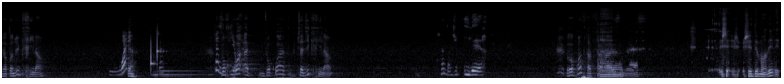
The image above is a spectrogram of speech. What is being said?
J'ai entendu Krillin. Ouais. Pourquoi, fait a- pourquoi tu as dit Krillin J'ai entendu hilaire. Reprends ta phrase, Euh, Nels. J'ai- demandé, mais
